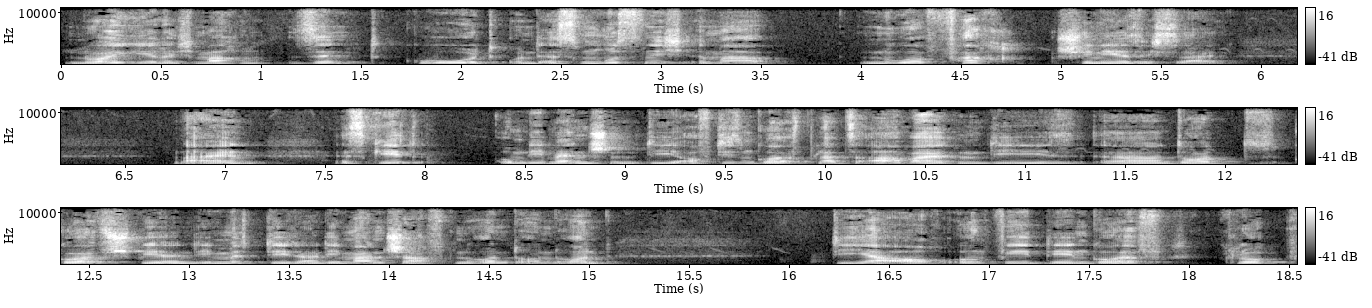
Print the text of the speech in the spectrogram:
neugierig machen, sind gut. Und es muss nicht immer nur Fachchinesisch sein. Nein, es geht um die Menschen, die auf diesem Golfplatz arbeiten, die äh, dort Golf spielen, die Mitglieder, die Mannschaften und, und, und, die ja auch irgendwie den Golf Club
